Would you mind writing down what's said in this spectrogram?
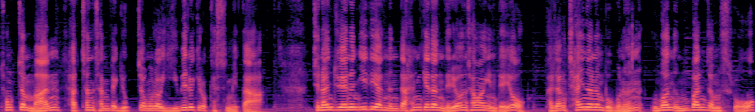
총점 14,306점으로 2위를 기록했습니다. 지난주에는 1위였는데 한 계단 내려온 상황인데요. 가장 차이나는 부분은 음원 음반 점수로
